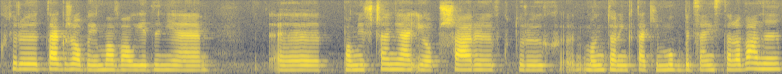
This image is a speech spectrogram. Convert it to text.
który także obejmował jedynie e, pomieszczenia i obszary, w których monitoring taki mógł być zainstalowany,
